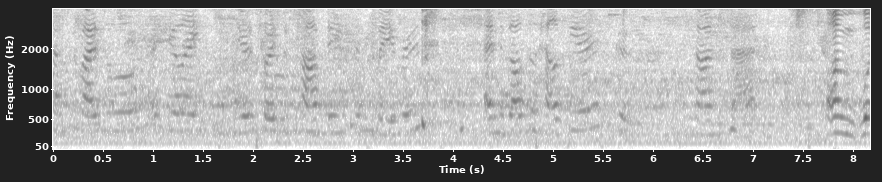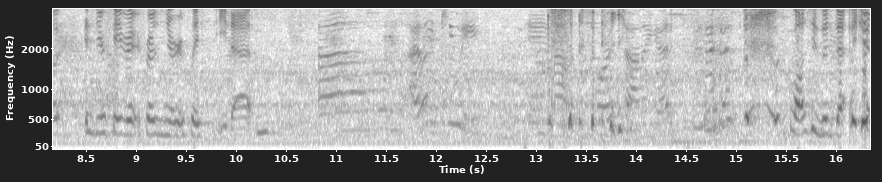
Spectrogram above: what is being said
customizable. I feel like your choice of toppings and flavors, and it's also healthier because it's non-fat. Um, what is your favorite frozen yogurt place to eat at? Um, I like kiwi in um, Morristown, I guess. While she's a daddy.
